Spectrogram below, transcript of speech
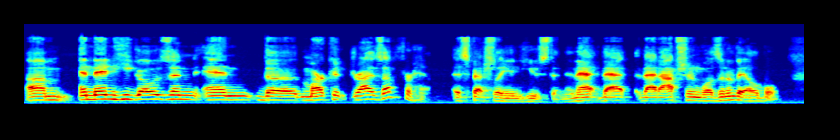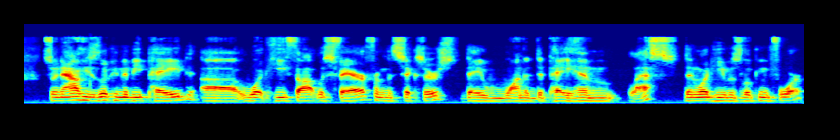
Um, and then he goes and and the market dries up for him, especially in Houston, and that that that option wasn't available. So now he's looking to be paid uh, what he thought was fair from the Sixers. They wanted to pay him less than what he was looking for,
